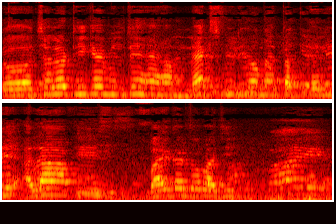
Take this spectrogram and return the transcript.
तो चलो ठीक है मिलते हैं हम नेक्स्ट वीडियो में तब के लिए अल्लाह हाफिज। बाय कर दो बाजी। बाय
